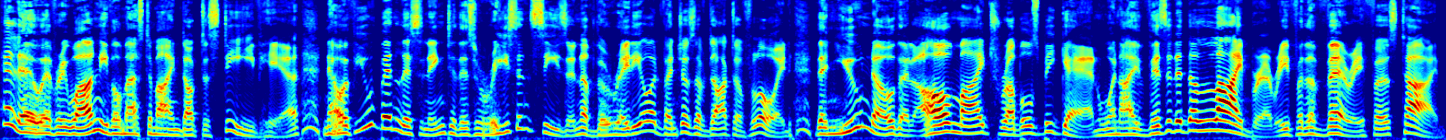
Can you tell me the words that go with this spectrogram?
Hello, everyone. Evil Mastermind Dr. Steve here. Now, if you've been listening to this recent season of the Radio Adventures of Dr. Floyd, then you know that all my troubles began when I visited the library for the very first time.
